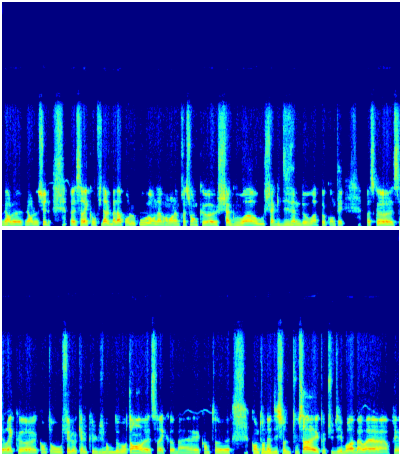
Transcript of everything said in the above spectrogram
vers, le, vers le sud, c'est vrai qu'au final, bah, là, pour le coup, on a vraiment l'impression que chaque voix ou chaque dizaine de voix peut compter. Parce que euh, c'est vrai que euh, quand on fait le calcul du nombre de votants, euh, c'est vrai que bah, quand, quand on additionne tout ça et que tu dis, bon, bah ouais, après,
